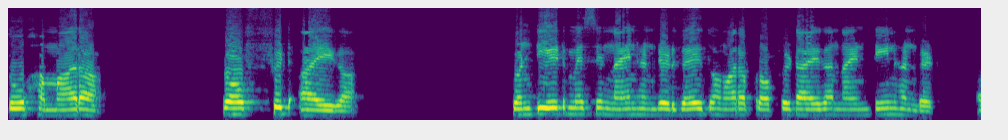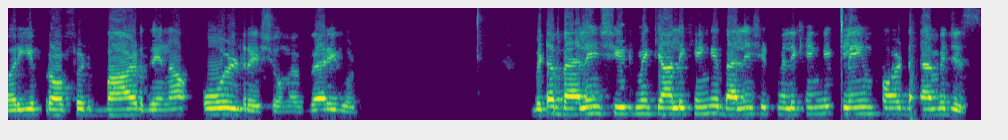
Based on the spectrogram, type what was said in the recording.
तो हमारा प्रॉफिट आएगा। ट्वेंटी एट में से नाइन हंड्रेड गए तो हमारा प्रॉफिट आएगा नाइनटीन हंड्रेड। और ये प्रॉफिट बाढ़ देना ओल्ड रेशियो में वेरी गुड बेटा बैलेंस शीट में क्या लिखेंगे? बैलेंस शीट में लिखेंगे क्लेम फॉर डैमेजेस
